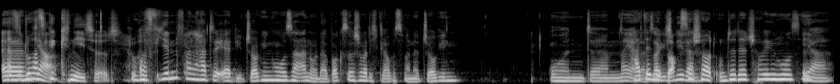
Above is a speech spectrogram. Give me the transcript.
Also du Ähm, hast ja. geknetet. Du hast, Auf jeden Fall hatte er die Jogginghose an oder Boxershort. Ich glaube, es war eine Jogging. Und ähm, naja, hat er eine Boxershort unter der Jogginghose? Ja.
